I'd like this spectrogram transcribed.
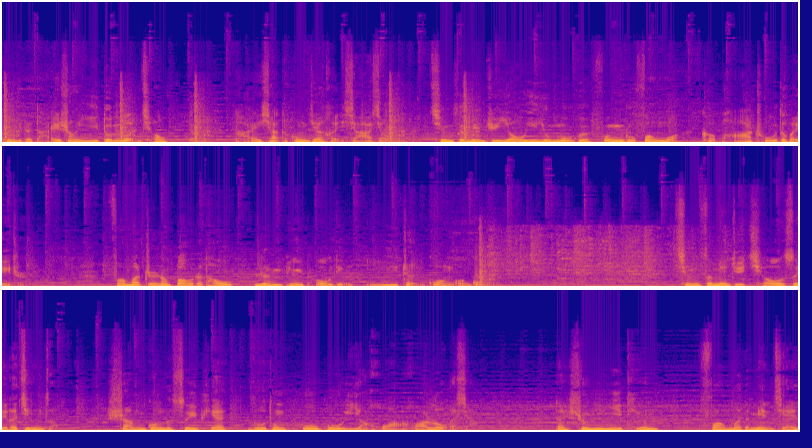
对着台上一顿乱敲。台下的空间很狭小，青色面具有意用木棍封住方墨可爬出的位置，方墨只能抱着头，任凭头顶一阵咣咣咣。青色面具敲碎了镜子。闪光的碎片如同瀑布一样哗哗落下，待声音一停，方墨的面前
